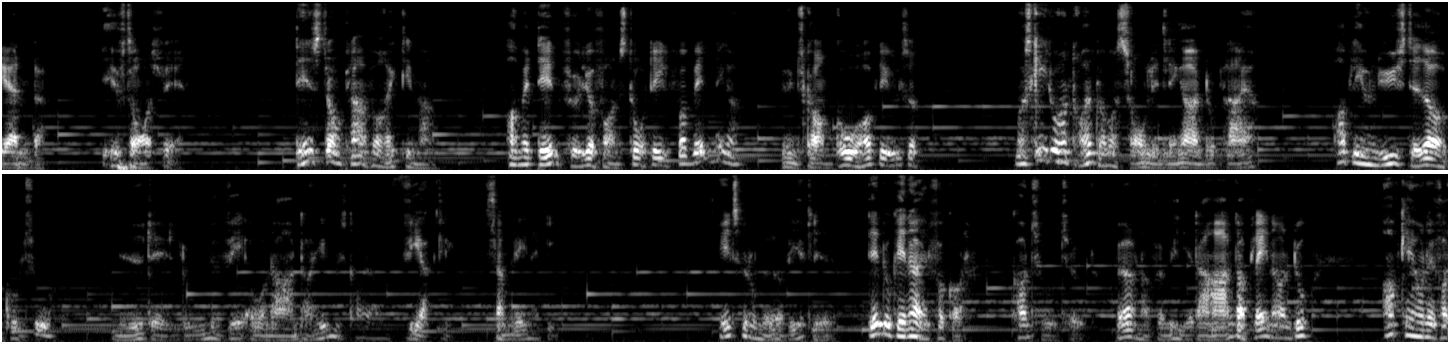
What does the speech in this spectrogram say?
er den der. Efterårsferien. Den står klar for rigtig mange. Og med den følger for en stor del forventninger, ønsker om gode oplevelser. Måske du har drømt om at sove lidt længere, end du plejer. Opleve nye steder og kultur. Nyde det lune vejr under andre himmelstrøg og virkelig samle energi. Indtil du møder virkeligheden. Den du kender alt for godt. Kontoudtøvet. Børn og familie, der har andre planer end du. Opgaverne fra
